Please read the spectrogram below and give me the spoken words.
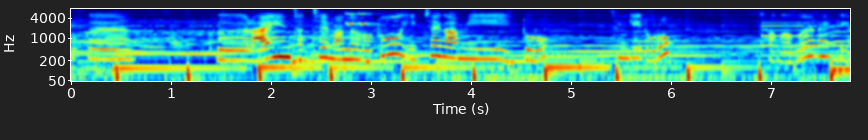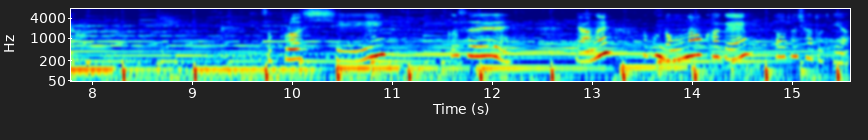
조금 그 라인 자체만으로도 입체감이 있도록 생기도록 작업을 할게요. 그래서 브러쉬 끝을 양을 조금 넉넉하게 떠주셔도 돼요.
